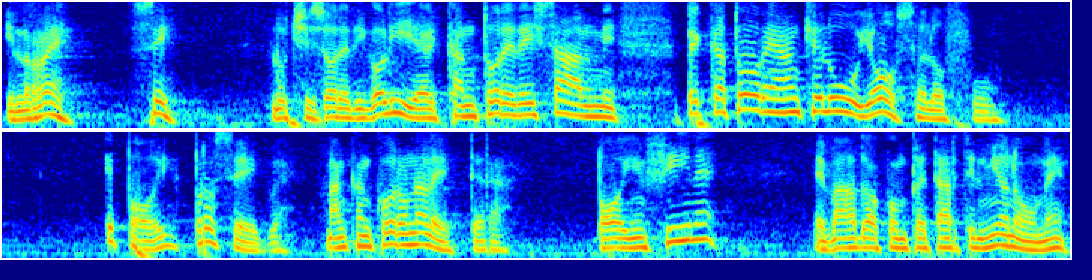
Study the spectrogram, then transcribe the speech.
Il re, sì, l'uccisore di Golia, il cantore dei salmi, peccatore anche lui, o oh, se lo fu. E poi prosegue, manca ancora una lettera. Poi infine, e vado a completarti il mio nome,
